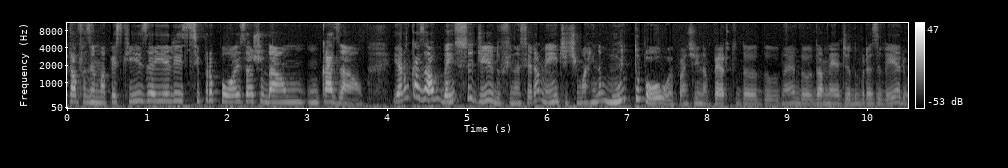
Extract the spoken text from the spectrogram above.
tá, fazendo uma pesquisa e ele se propôs a ajudar um, um, casal. E era um casal bem sucedido financeiramente, tinha uma renda muito boa, imagina, perto do, do, né, do, da média do brasileiro.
